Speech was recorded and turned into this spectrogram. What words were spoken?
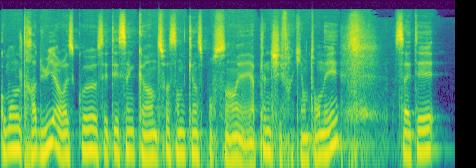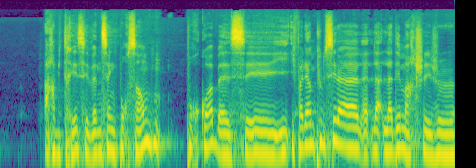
Comment on le traduit? Alors, est-ce que c'était 50, 75% Il y a plein de chiffres qui ont tourné. Ça a été arbitré, c'est 25%. Pourquoi ben c'est, il, fallait impulser la, démarche. Et je,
